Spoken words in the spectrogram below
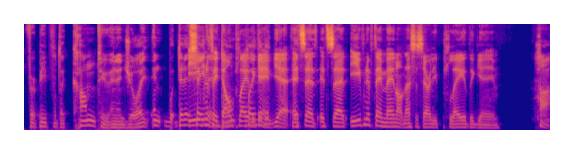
for people to come to and enjoy. And did it say Even if that they don't play, the game, yeah, it says it said even if they may not necessarily play the game. Huh.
